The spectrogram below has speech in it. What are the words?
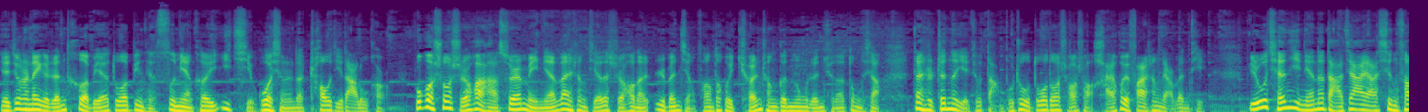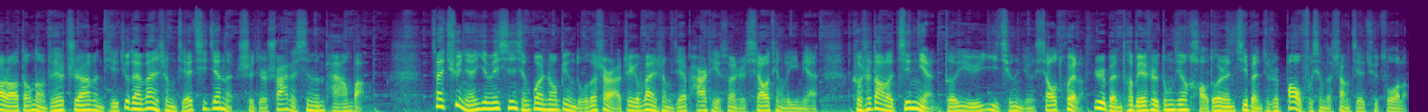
也就是那个人特别多，并且四面可以一起过行人的超级大路口。不过说实话哈，虽然每年万圣节的时候呢，日本警方都会全程跟踪人群的动向，但是真的也就挡不住多多少少还会发生点问题，比如前几年的打架呀、性骚扰等等这些治安问题，就在万圣节期间呢使劲刷着新闻排行榜。在去年因为新型冠状病毒的事儿啊，这个万圣节 party 算是消停了一年。可是到了今年，得益于疫情已经消退了，日本特别是东京，好多人基本就是报复性的上街去做了。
